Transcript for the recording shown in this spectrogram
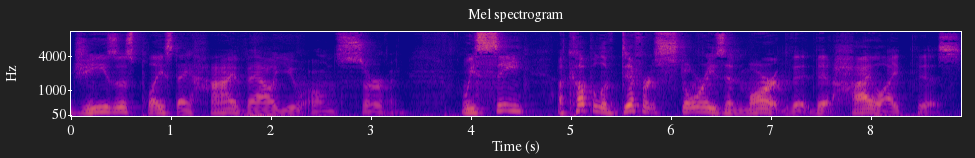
Jesus placed a high value on serving. We see a couple of different stories in Mark that, that highlight this.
